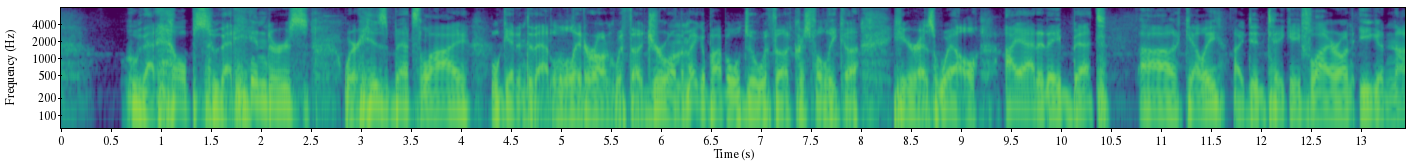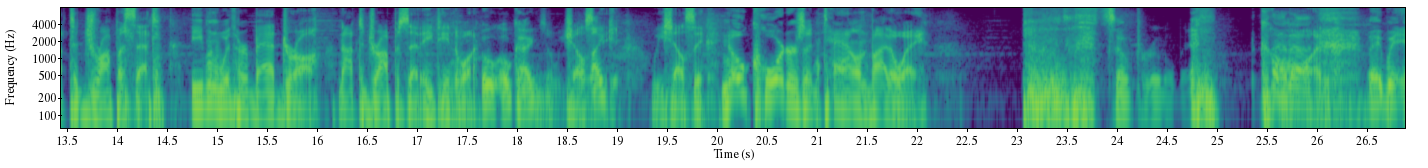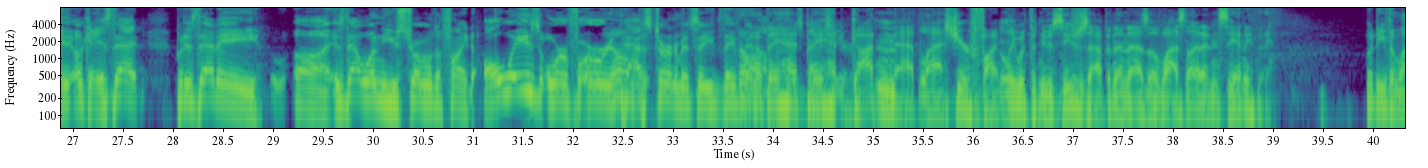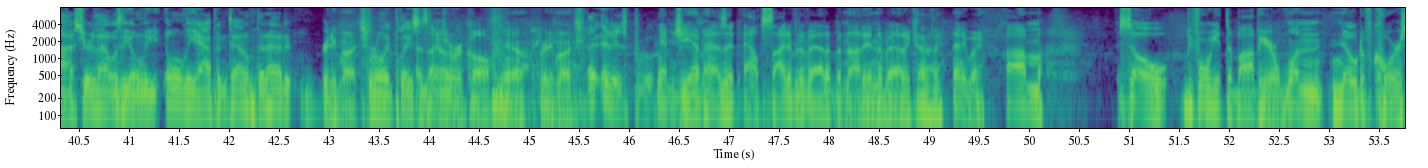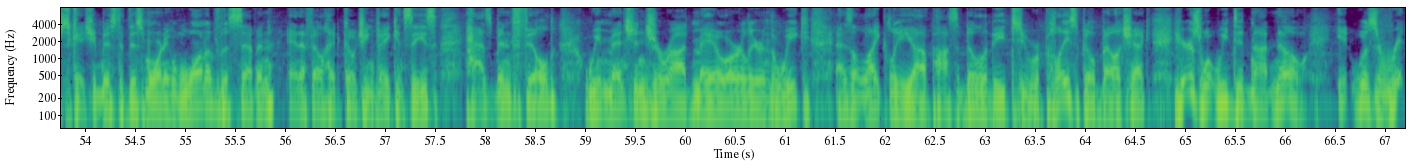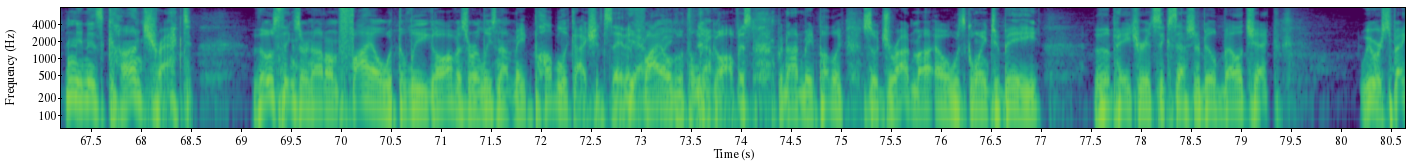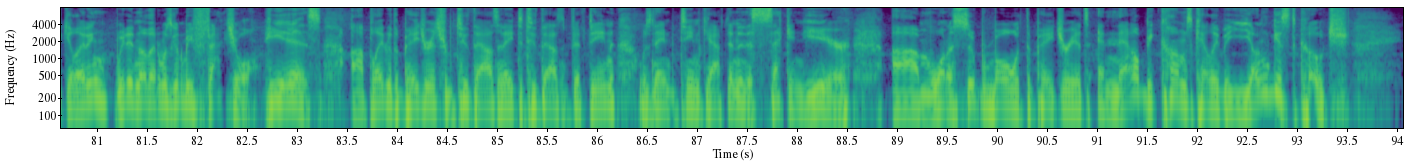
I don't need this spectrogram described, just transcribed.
Who that helps, who that hinders, where his bets lie. We'll get into that a little later on with uh, Drew on the Megapod, but we'll do it with uh, Chris Fallica here as well. I added a bet uh, Kelley, I did take a flyer on Iga not to drop a set, even with her bad draw, not to drop a set, 18 to 1. Oh, okay. So we shall see. Like it. We shall see. No quarters in town, by the way. it's so brutal, man. Come that, uh, on. Wait, wait, okay, is that? But is that a? Uh, is that one you struggle to find always, or for or in no, past the, tournaments they've no, been? No, they had they had year? gotten that last year finally with the new Caesars app, and then as of last night, I didn't see anything. But even last year, that was the only only app in town that had it. Pretty much. Only place as I can recall. Yeah, pretty much. It is brutal. MGM has it outside of Nevada, but not in Nevada, kind of thing. Anyway, um, so before we get to Bob here, one note, of course, in case you missed it this morning, one of the seven NFL head coaching vacancies has been filled. We mentioned Jerod Mayo earlier in the week as a likely uh, possibility to replace Bill Belichick. Here's what we did not know: it was written in his contract those things are not on file with the league office, or at least not made public, I should say. They're yeah, filed right. with the league yeah. office, but not made public. So Jerod Mayo was going to be the Patriots' successor to Bill Belichick. We were speculating. We didn't know that it was going to be factual. He is. Uh, played with the Patriots from 2008 to 2015. Was named team captain in his second year. Um, won a Super Bowl with the Patriots, and now becomes Kelley the youngest coach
